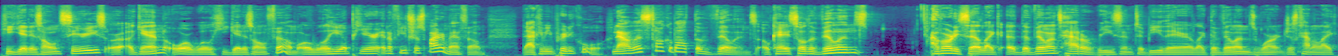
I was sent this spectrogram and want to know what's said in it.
he get his own series or again, or will he get his own film, or will he appear in a future Spider-Man film? That could be pretty cool. Now let's talk about the villains. Okay, so the villains I've already said like uh, the villains had a reason to be there. Like the villains weren't just kind of like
